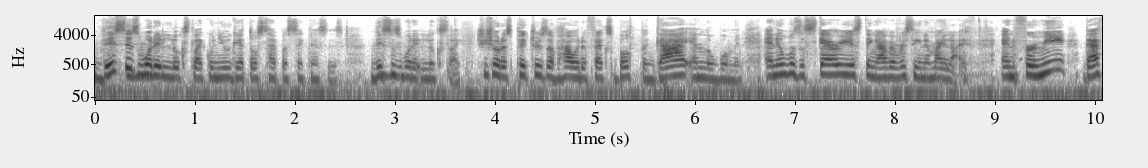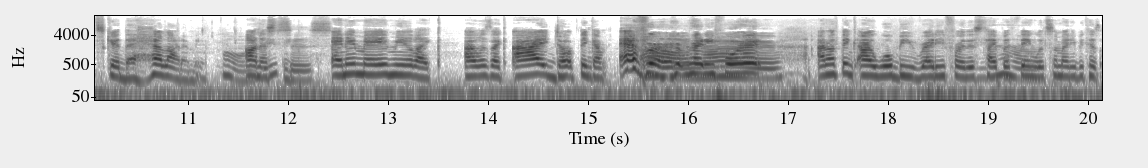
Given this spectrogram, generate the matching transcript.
this is what it looks like when you get those type of sicknesses. This is what it looks like." She showed us pictures of how it affects both the guy and the woman, and it was the scariest thing I've ever seen in my life. And for me, that scared the hell out of me, Oh, honestly. Jesus. And it made me like, I was like, I don't think I'm ever Oh, ready for it. I don't think I will be ready for this type of thing with somebody because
